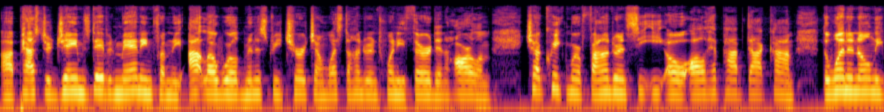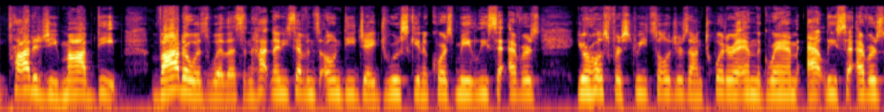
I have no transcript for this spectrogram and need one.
uh, Pastor James David Manning from the ATLAH World Ministry Church on West 123rd in Harlem, Chuck Creekmur, founder and CEO, AllHipHop.com, the one and only Prodigy, Mobb Deep. Vado is with us, and Hot 97's own DJ Drewski, and of course me, Lisa Evers, your host for Street Soldiers on Twitter and the gram at Lisa Evers.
